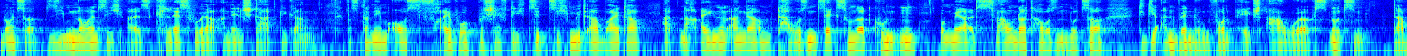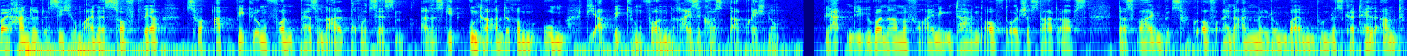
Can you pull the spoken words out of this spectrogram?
1997 als Classware an den Start gegangen. Das Unternehmen aus Freiburg beschäftigt 70 Mitarbeiter, hat nach eigenen Angaben 1600 Kunden und mehr als 200.000 Nutzer, die die Anwendung von HR Works nutzen. Dabei handelt es sich um eine Software zur Abwicklung von Personalprozessen. Also es geht unter anderem um die Abwicklung von Reisekostenabrechnung. Wir hatten die Übernahme vor einigen Tagen auf deutsche Startups. Das war in Bezug auf eine Anmeldung beim Bundeskartellamt.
